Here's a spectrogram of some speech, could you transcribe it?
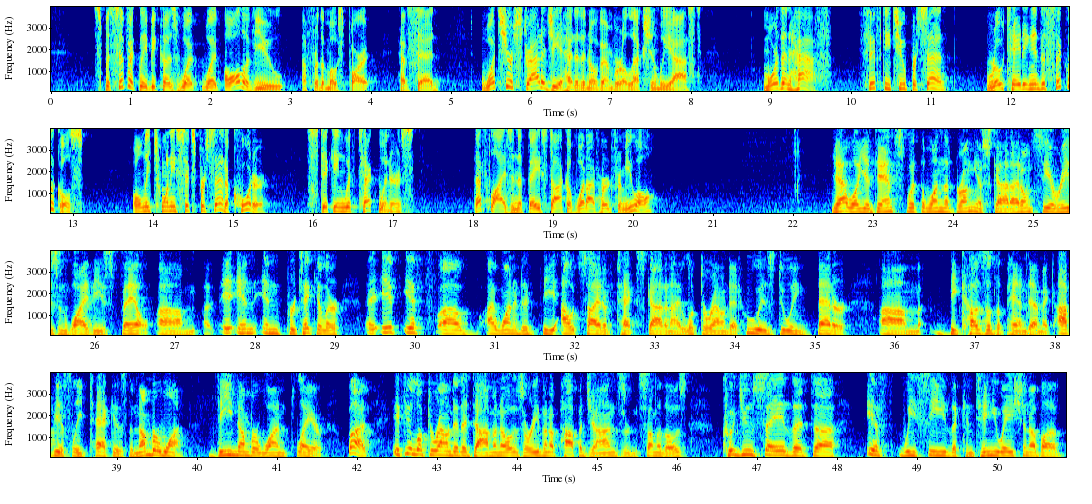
specifically because what, what all of you, uh, for the most part, have said, what's your strategy ahead of the November election, we asked. More than half, 52%, rotating into cyclicals. Only 26%, a quarter, sticking with tech winners. That flies in the face, Doc, of what I've heard from you all. Yeah, well, you dance with the one that brung you, Scott. I don't see a reason why these fail. Um, in in particular, if if uh, I wanted to be outside of tech, Scott, and I looked around at who is doing better um, because of the pandemic, obviously tech is the number one, the number one player. But if you looked around at a Domino's or even a Papa John's and some of those, could you say that uh, if we see the continuation of a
